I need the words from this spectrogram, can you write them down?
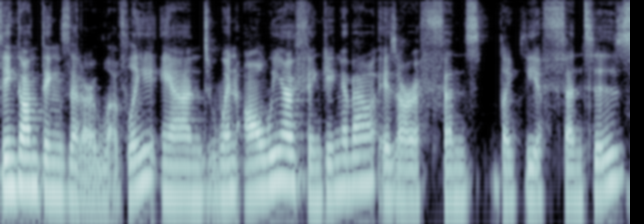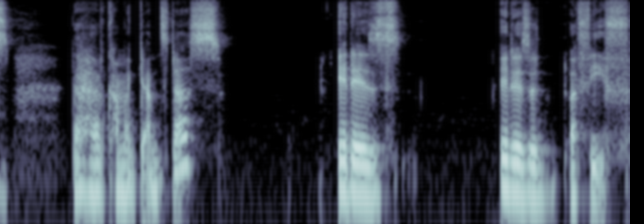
think on things that are lovely, and when all we are thinking about is our offense like, the offenses that have come against us it is it is a a thief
